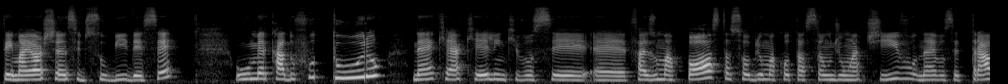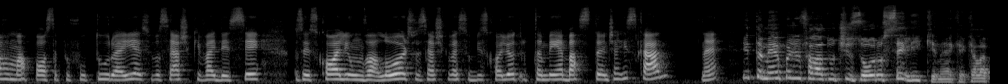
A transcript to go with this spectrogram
tem maior chance de subir e descer. O mercado futuro, né, que é aquele em que você é, faz uma aposta sobre uma cotação de um ativo, né, você trava uma aposta para o futuro aí, se você acha que vai descer, você escolhe um valor, se você acha que vai subir, escolhe outro, também é bastante arriscado. Né? E também pode falar do Tesouro Selic, né? Que é aquela,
